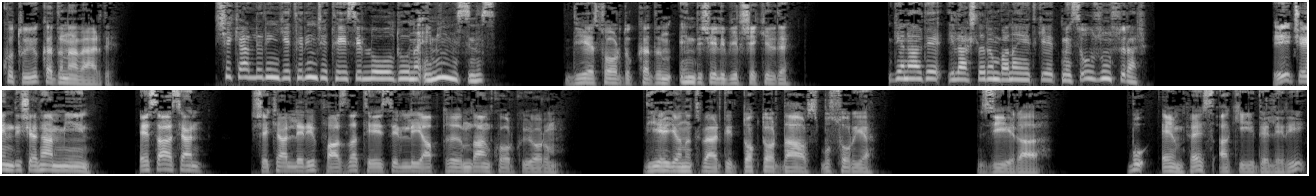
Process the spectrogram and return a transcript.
kutuyu kadına verdi. ''Şekerlerin yeterince tesirli olduğuna emin misiniz?'' diye sordu kadın endişeli bir şekilde. ''Genelde ilaçların bana etki etmesi uzun sürer.'' ''Hiç endişelenmeyin. Esasen şekerleri fazla tesirli yaptığımdan korkuyorum.'' diye yanıt verdi Doktor Dawes bu soruya. ''Zira bu enfes akideleri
